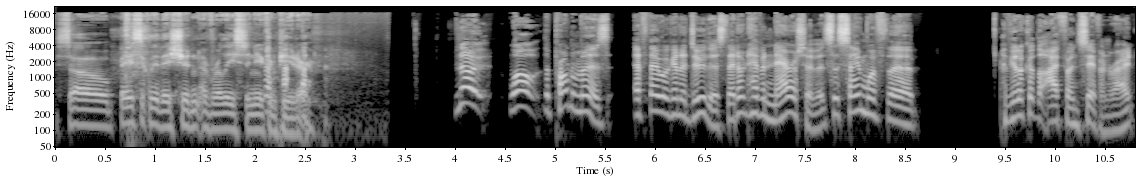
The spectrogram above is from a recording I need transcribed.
So basically, they shouldn't have released a new computer. No, well, the problem is if they were going to do this, they don't have a narrative. It's the same with the. If you look at the iPhone 7, right?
